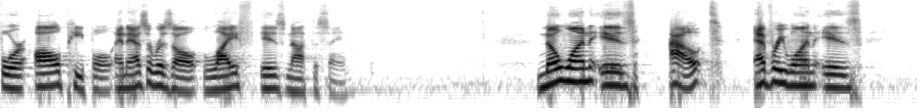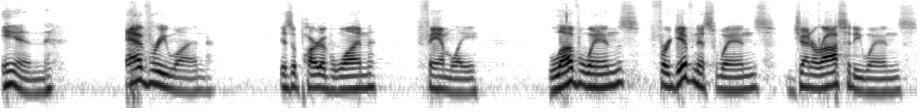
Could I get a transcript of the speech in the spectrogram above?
for all people. And as a result, life is not the same. No one is out, everyone is in. Everyone is a part of one family. Love wins, forgiveness wins, generosity wins,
